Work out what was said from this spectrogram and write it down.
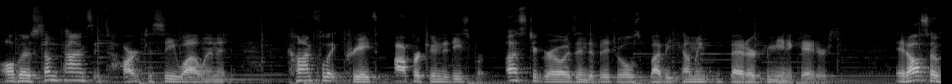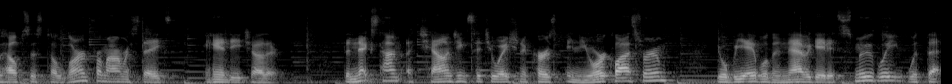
Although sometimes it's hard to see while in it, conflict creates opportunities for us to grow as individuals by becoming better communicators. It also helps us to learn from our mistakes and each other. The next time a challenging situation occurs in your classroom, you'll be able to navigate it smoothly with the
